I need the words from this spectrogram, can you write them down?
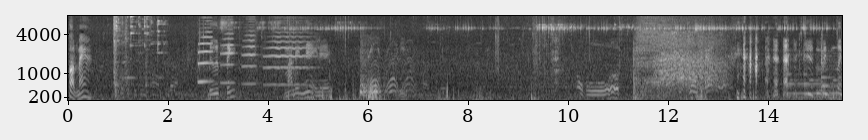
กก่อนไหมอะดูสิมาเรื่อยๆเลยโอ้โหเป็นเหมือน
